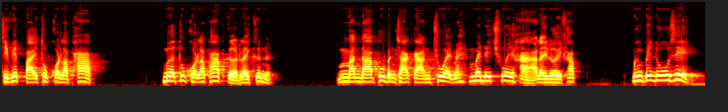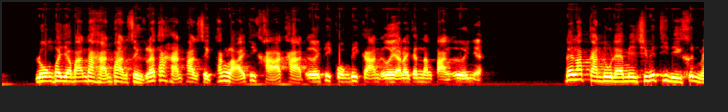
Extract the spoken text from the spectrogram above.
ชีวิตไปทุกคนละภาพ เมื่อทุกคนละภาพเกิดอะไรขึ้น น่ะมันดาผู้บัญชาการช่วยไหมไม่ได้ช่วยหาอะไรเลยครับ มึงไปดูสิโรงพยาบาลทหารผ่านศึกและทหารผ่านศึกทั้งหลายที่ขาขาดเอ่ยพี่กงพิการเอ่ยอะไรกันต่าง ๆ เอ่ยเนี่ย ได้รับการดูแลมีชีวิตที่ดีขึ้นไหม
